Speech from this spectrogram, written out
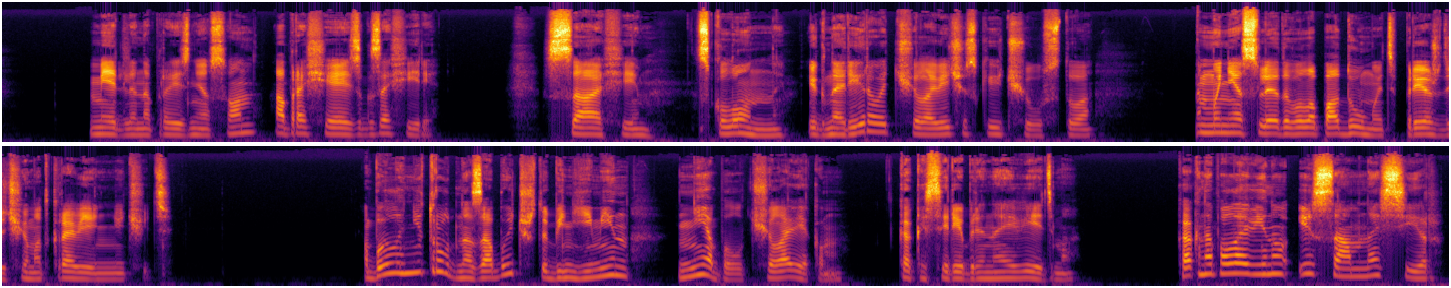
— медленно произнес он, обращаясь к Зафире. «Сафи склонны игнорировать человеческие чувства. Мне следовало подумать, прежде чем откровенничать». Было нетрудно забыть, что Беньямин не был человеком, как и серебряная ведьма. Как наполовину и сам Насир —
